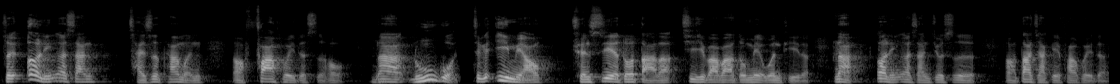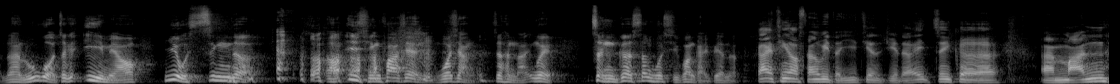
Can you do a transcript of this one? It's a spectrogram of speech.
所以二零二三才是他们啊发挥的时候。那如果这个疫苗全世界都打了七七八八都没有问题的，那二零二三就是啊大家可以发挥的。那如果这个疫苗又有新的啊 疫情发现，我想这很难，因为整个生活习惯改变了。刚才听到三位的意见，觉得哎这个。呃，蛮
